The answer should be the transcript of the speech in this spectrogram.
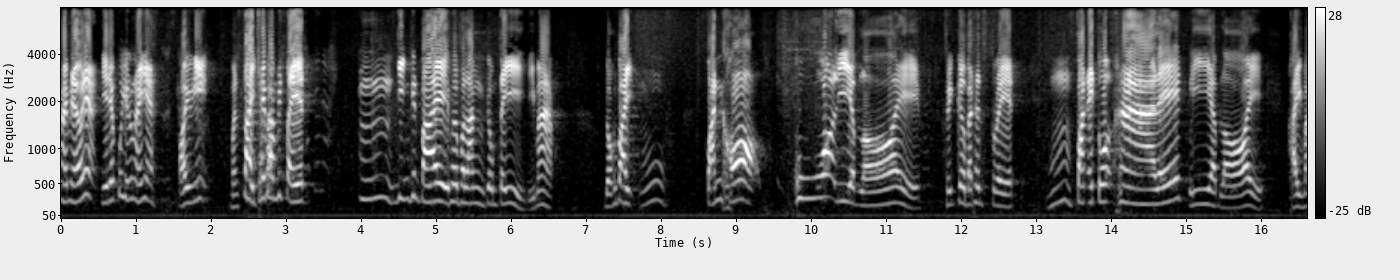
หายไปไหนวะเนี่ยเดี๋ยวเดี๋ยวกูอยู่ตรงไหนเนี่ยอ๋ออยู่นี่มันใส่ใช้พลังพิเศษอืมยิงขึ้นไปเพิ่มพลังโจมตีดีมากโดดขึ้นไปอืมฟันคอหัวเรียบร้อยทริกเกอร์แบทเทิลสเตรทฟันไอตัวหาเล็กเรียบร้อย ใครไหม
